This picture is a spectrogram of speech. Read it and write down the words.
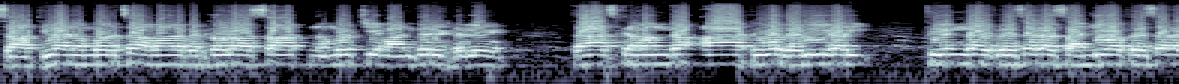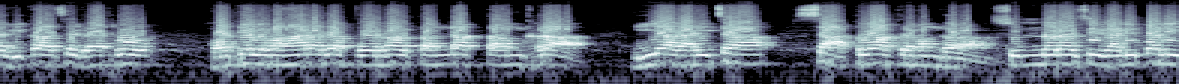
सातव्या नंबरचा मान भटकवला सात नंबरचे मानकरी ठरले. तास क्रमांक आठ व रवी गाडी तिरंगा प्रसार सांजेवा प्रसार विकास राठोड हॉटेल महाराजा पोरगाव तांडा तामखडा या गाडीचा सातवा क्रमांक आला. सुंदर अशी गाडी पाली.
